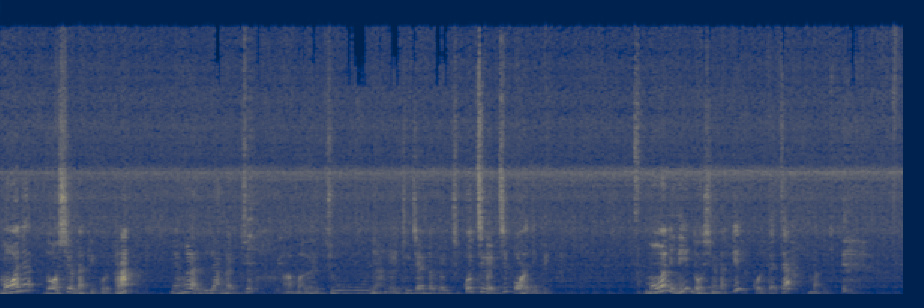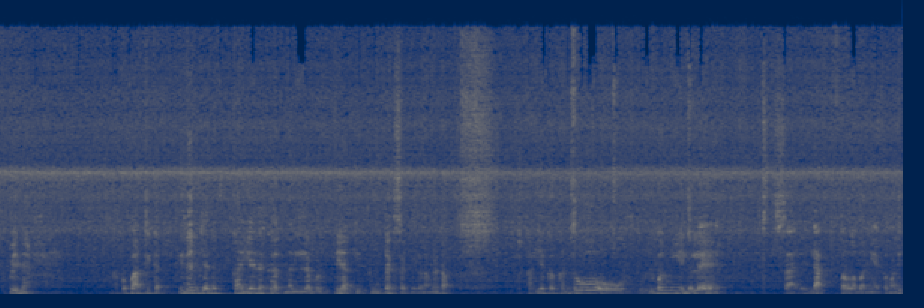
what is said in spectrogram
മോന് ദോശ ഉണ്ടാക്കി കൊടുക്കണം. ഞങ്ങളെല്ലാം കഴിച്ചു. അമ്മ കഴിച്ചു ഞാൻ കഴിച്ചു ചേട്ടൻ കഴിച്ചു കൊച്ചു കഴിച്ച് കോളേജിൽ പോയി. മോനിനി ദോശ ഉണ്ടാക്കി കൊടുത്തേച്ചാ മതി. പിന്നെ അപ്പൊ ബാക്കി ഇനി എനിക്ക് എന്റെ കയ്യിലൊക്കെ നല്ല വൃത്തിയാക്കി ക്യൂടെക്സ് ഒക്കെ ഇടണം കേട്ടോ. കയ്യൊക്കെ കണ്ടോ? ഒരു ഭംഗിയില്ലല്ലേ? സാരമില്ല. തുള്ള ഭംഗിയൊക്കെ മതി.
